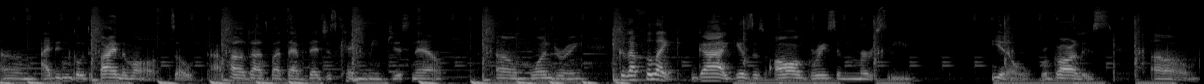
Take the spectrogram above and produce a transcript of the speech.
Um, I didn't go to find them all, so I apologize about that. But that just came to me just now um, wondering because I feel like God gives us all grace and mercy, you know, regardless. Um,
